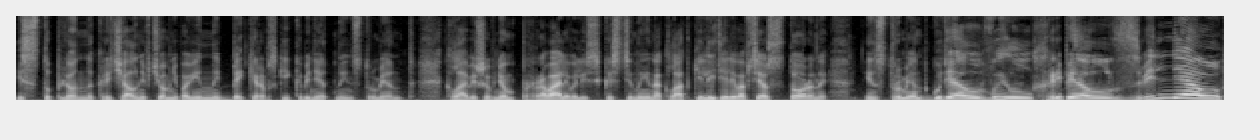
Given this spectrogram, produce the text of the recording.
Иступленно кричал ни в чем не повинный беккеровский кабинетный инструмент. Клавиши в нем проваливались, костяные накладки летели во все стороны. Инструмент гудел, выл, хрипел, звенел.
